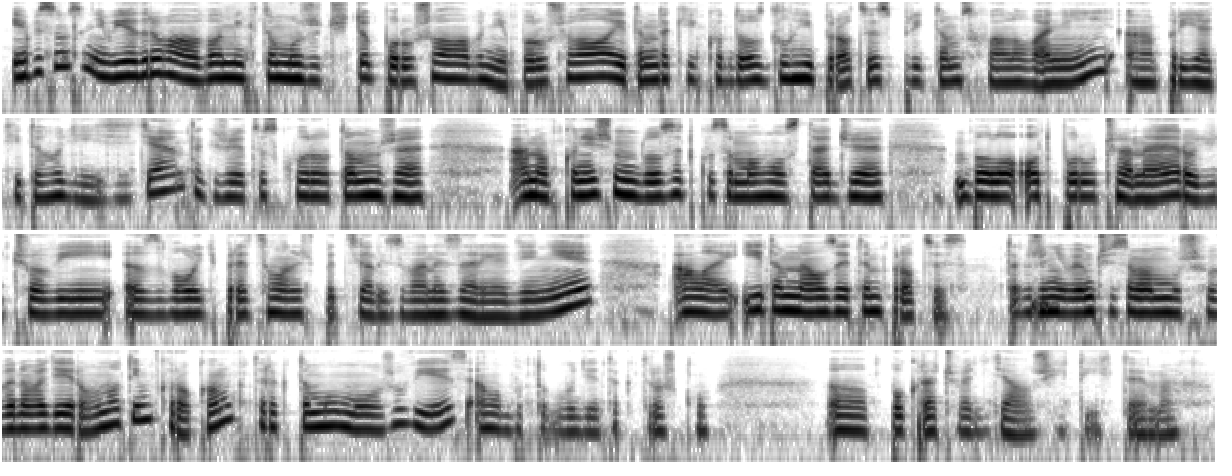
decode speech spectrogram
Ja by som sa nevyjadrovala veľmi k tomu, že či to porušovala alebo neporušovala. Je tam taký ako dosť dlhý proces pri tom schvalovaní a prijatí toho dieťaťa, takže je to skôr o tom, že áno, v konečnom dôsledku sa mohlo stať, že bolo odporúčané rodičovi zvoliť predsa len špecializované zariadenie, ale je tam naozaj ten proces. Takže neviem, či sa mám už venovať aj rovno tým krokom, ktoré k tomu môžu viesť, alebo to bude tak trošku eh, pokračovať v ďalších tých témach.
